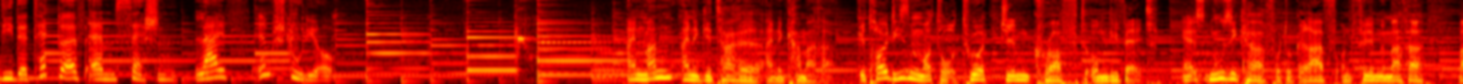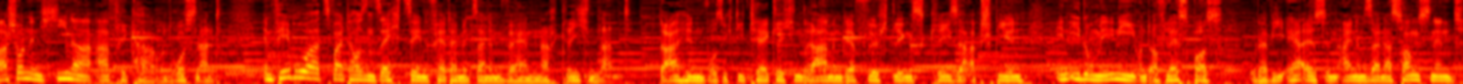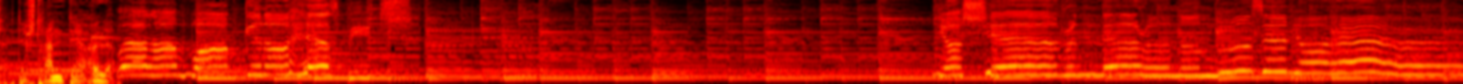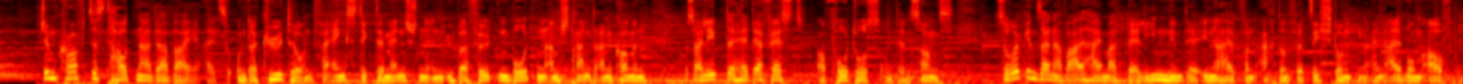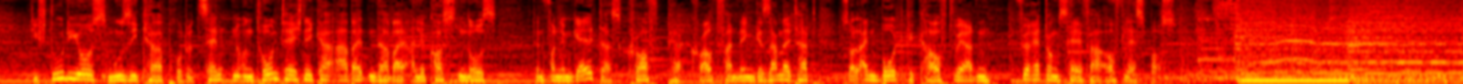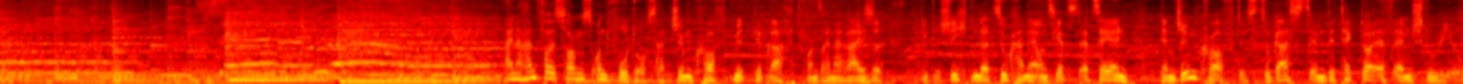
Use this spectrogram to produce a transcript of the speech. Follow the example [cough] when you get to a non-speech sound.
Die Detektor FM Session live im Studio. Ein Mann, eine Gitarre, eine Kamera. Getreu diesem Motto tourt Jim Croft um die Welt. Er ist Musiker, Fotograf und Filmemacher, war schon in China, Afrika und Russland. Im Februar 2016 fährt er mit seinem Van nach Griechenland. Dahin, wo sich die täglichen Dramen der Flüchtlingskrise abspielen, in Idomeni und auf Lesbos oder wie er es in einem seiner Songs nennt, der Strand der Hölle. Well, You're shivering there and I'm losing your hair. Jim Croft ist hautnah dabei, als unterkühlte und verängstigte Menschen in überfüllten Booten am Strand ankommen. Das Erlebte hält er fest, auf Fotos und in Songs. Zurück in seiner Wahlheimat Berlin nimmt er innerhalb von 48 Stunden ein Album auf. Die Studios, Musiker, Produzenten und Tontechniker arbeiten dabei alle kostenlos. Denn von dem Geld, das Croft per Crowdfunding gesammelt hat, soll ein Boot gekauft werden für Rettungshelfer auf Lesbos. Handvoll Songs und Fotos hat Jim Croft mitgebracht von seiner Reise. Die Geschichten dazu kann er uns jetzt erzählen, denn Jim Croft ist zu Gast im Detektor FM Studio.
